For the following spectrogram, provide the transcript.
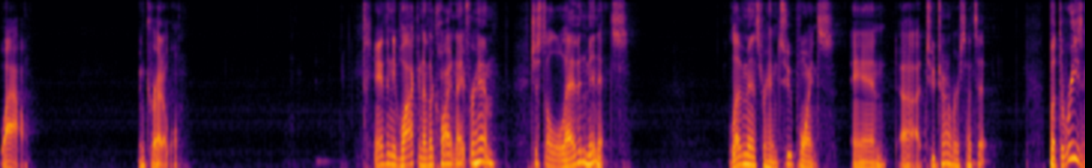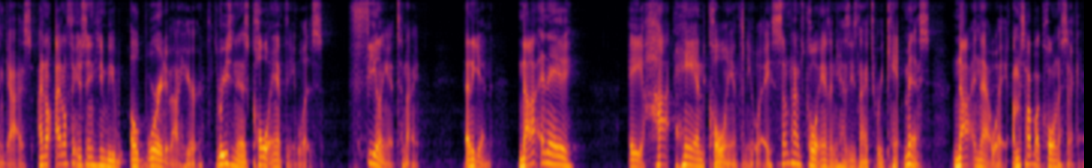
Wow. Incredible. Anthony Black, another quiet night for him. Just 11 minutes. 11 minutes for him, two points and uh, two turnovers. That's it. But the reason, guys, I don't I don't think there's anything to be uh, worried about here. The reason is Cole Anthony was feeling it tonight. And again, not in a a hot hand Cole Anthony way. Sometimes Cole Anthony has these nights where he can't miss. Not in that way. I'm gonna talk about Cole in a second.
